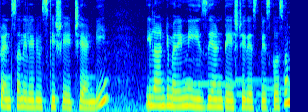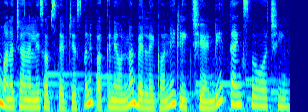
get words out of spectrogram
ఫ్రెండ్స్ అండ్ రిలేటివ్స్కి షేర్ చేయండి. ఇలాంటి మరిన్ని ఈజీ అండ్ టేస్టీ రెసిపీస్ కోసం మన ఛానల్ని సబ్స్క్రైబ్ చేసుకొని పక్కనే ఉన్న బెల్ ఐకాన్ని క్లిక్ చేయండి. Thanks for watching.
